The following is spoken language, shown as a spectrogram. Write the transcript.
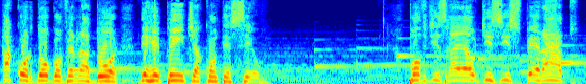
acordou governador, de repente aconteceu povo de Israel desesperado.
